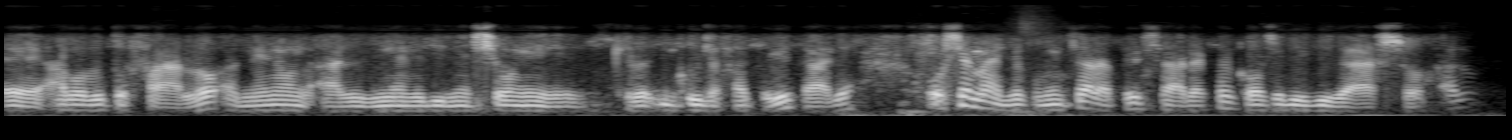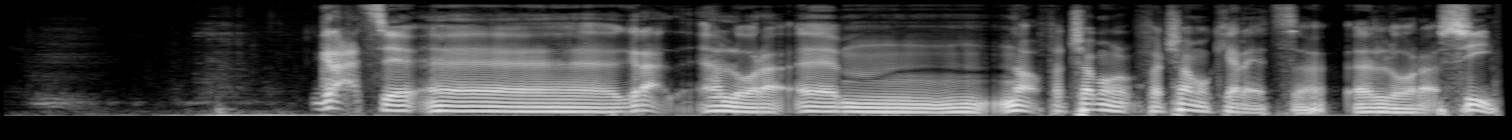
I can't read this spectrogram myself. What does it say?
eh, ha voluto farlo, almeno nelle dimensioni che, in cui l'ha fatto l'Italia, o se è meglio cominciare a pensare a qualcosa di diverso. Allora... Grazie. Eh, gra- allora, ehm, no, facciamo, facciamo, chiarezza. Allora, sì.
